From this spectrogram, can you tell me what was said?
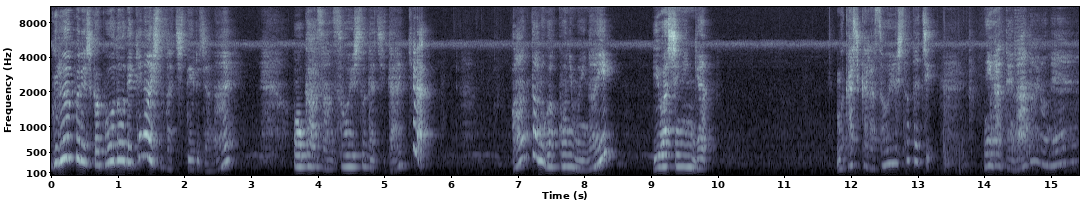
グループでしか行動できない人たちっているじゃない？お母さんそういう人たち大嫌い。あんたの学校にもいない？イワシ人間。昔からそういう人たち苦手なのよね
